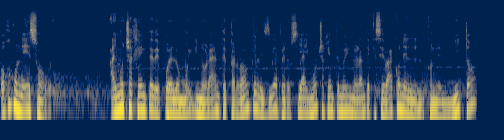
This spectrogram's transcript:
ojo con eso, güey. Hay mucha gente de pueblo muy ignorante, perdón que les diga, pero sí hay mucha gente muy ignorante que se va con el, con el mito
